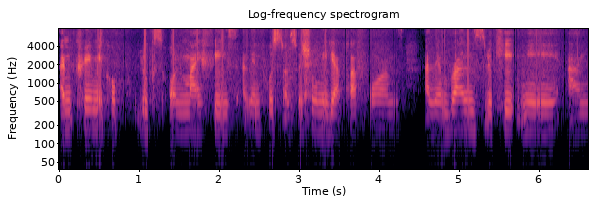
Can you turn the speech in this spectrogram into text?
I create makeup looks on my face and then post on social media platforms, and then brands locate me and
